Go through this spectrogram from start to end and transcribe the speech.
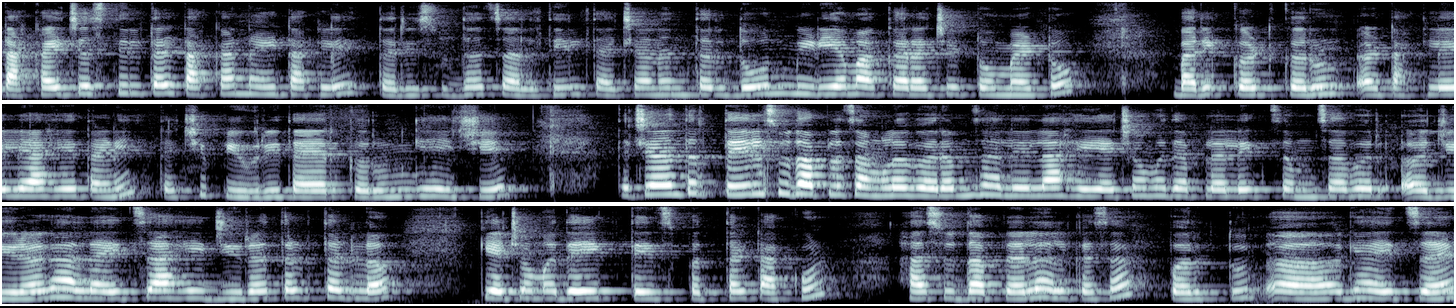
टाकायचे असतील तर टाका नाही टाकले तरीसुद्धा चालतील. त्याच्यानंतर दोन मीडियम आकाराचे टोमॅटो बारीक कट करून टाकलेले आहेत आणि त्याची प्युरी तयार करून घ्यायची आहे. त्याच्यानंतर तेलसुद्धा आपलं चांगलं गरम झालेलं आहे. याच्यामध्ये आपल्याला एक चमचाभर जिरं घालायचं आहे. जिरं तडतडलं की याच्यामध्ये एक तेजपत्ता टाकून हा सुद्धा आपल्याला हलकासा परतून घ्यायचा आहे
